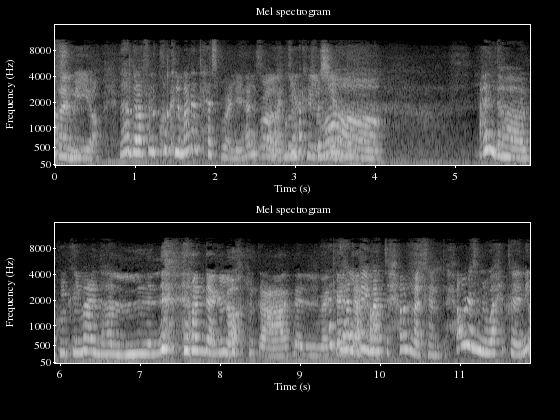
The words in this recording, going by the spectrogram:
فن. شوية الهضره فن كل كلمه نتحاسبوا عليها لازم كل كلمه عندها كل كلمة عندها ال... عندها اللغة تاع عندها المكان عندها القيمه تاعها والمكان تاعها ولازم الواحد ثاني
